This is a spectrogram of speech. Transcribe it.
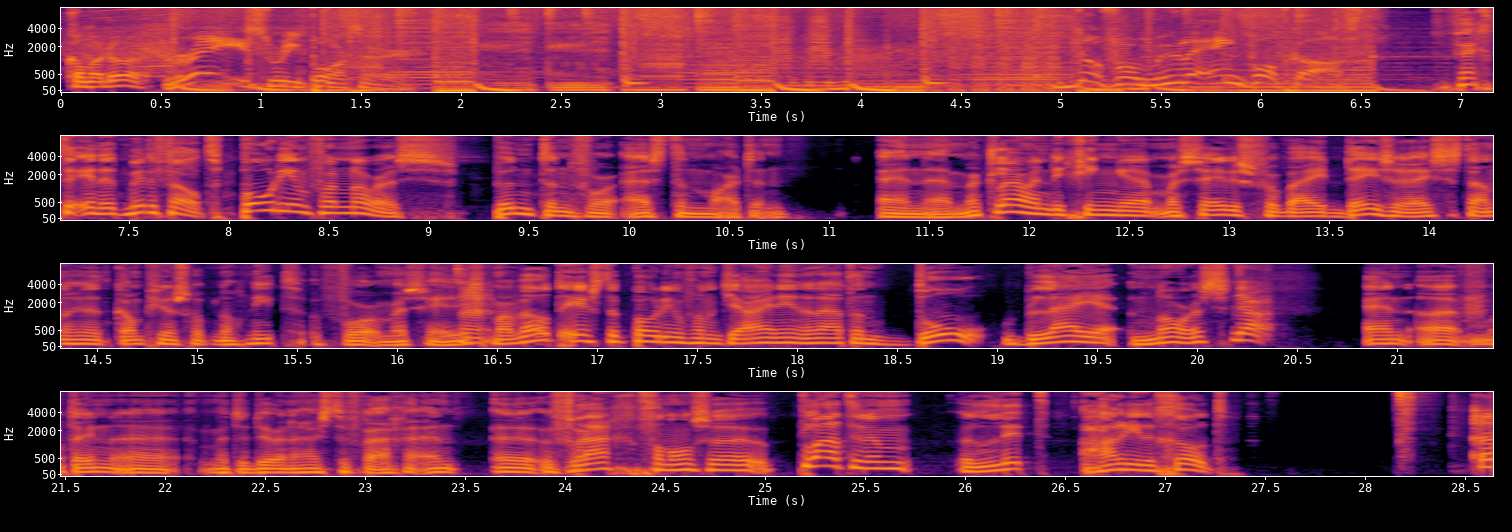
kom maar door. Race Reporter. Formule 1 podcast. Vechten in het middenveld. Podium voor Norris. Punten voor Aston Martin. En eh, McLaren die ging eh, Mercedes voorbij. Deze race Ze staan nog in het kampioenschap nog niet voor Mercedes. Maar wel het eerste podium van het jaar. En inderdaad een dolblije Norris. Ja. En eh, meteen eh, met de deur naar huis te vragen. En eh, een vraag van onze Platinum lid Harry de Groot. Eh,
